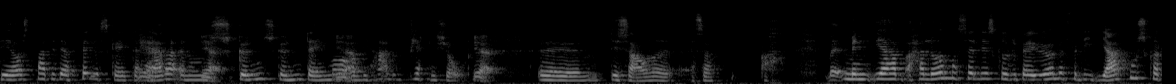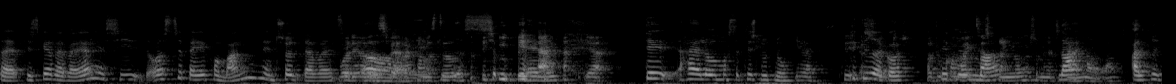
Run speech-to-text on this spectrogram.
det er også bare det der fællesskab, der Ja. er der af nogle Ja. skønne, skønne damer, Ja. og vi har det virkelig sjovt. Ja. Øh, det savnede altså. Men, jeg har, lovet mig selv lige at skrive det bag ørerne, fordi jeg husker da, det skal da være ærlig at sige, også tilbage på mange en søndag, hvor jeg Hvor det har været "Åh, svært at komme afsted." Ja. ikke. Ja, Det har jeg lovet mig selv, det er slut nu. ja. Det, er gider jeg godt. Og du Det er kommer ikke til at springe nogen som helst Nej. over. Aldrig.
